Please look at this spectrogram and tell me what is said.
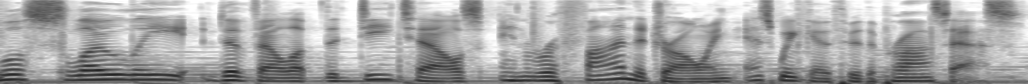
We'll slowly develop the details and refine the drawing as we go through the process.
